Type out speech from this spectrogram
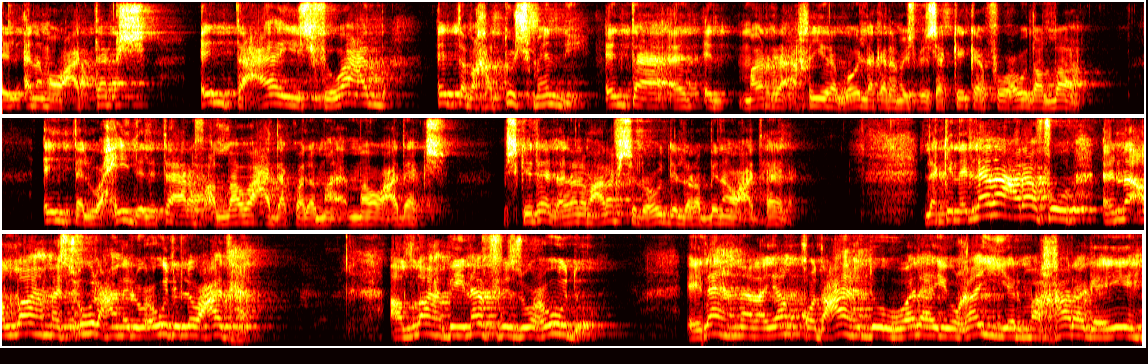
أنا ما وعدتكش. أنت عايش في وعد أنت ما خدتوش مني. أنت مرة أخيرة بقول لك أنا مش بشككك في وعود الله. أنت الوحيد اللي تعرف الله وعدك ولا ما وعدكش. مش كده؟ لأن أنا ما أعرفش الوعود اللي ربنا وعدها لك. لكن اللي أنا أعرفه إن الله مسؤول عن الوعود اللي وعدها. الله بينفذ وعوده. إلهنا لا ينقض عهده ولا يغير ما خرج إيه؟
